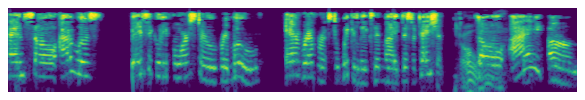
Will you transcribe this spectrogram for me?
And so I was basically forced to remove and reference to WikiLeaks in my dissertation. Oh So wow. I um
